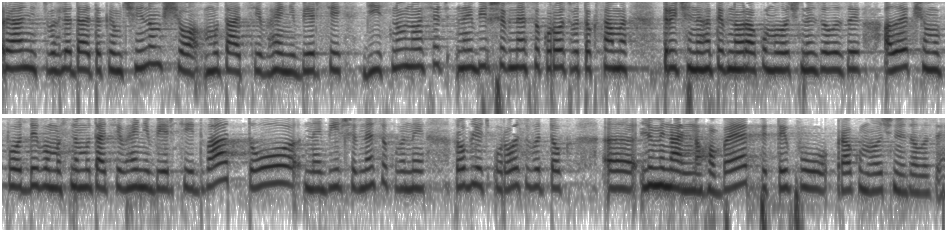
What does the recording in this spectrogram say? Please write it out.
реальність виглядає таким чином, що мутації в гені BRCA дійсно вносять найбільший внесок у розвиток саме тричі негативного раку молочної залози. Але якщо ми подивимось на мутації в гені BRCA2, то найбільший внесок вони роблять у розвиток е, люмінального Б підтипу раку молочної залози.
